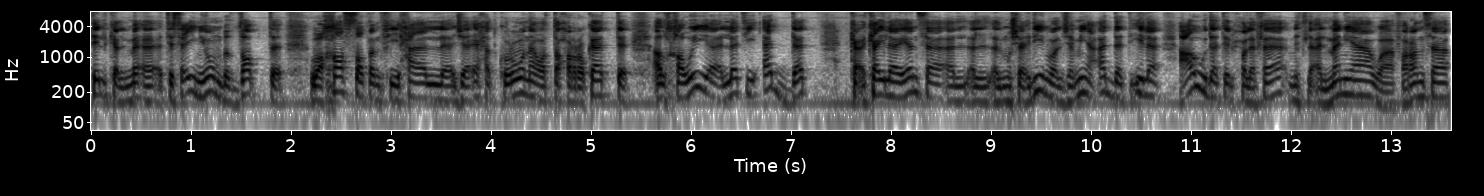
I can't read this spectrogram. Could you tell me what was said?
تلك ال 90 يوم بالضبط وخاصة في حال جائحة كورونا والتحركات القوية التي أدت كي لا ينسى المشاهدين والجميع أدت إلى عودة الحلفاء مثل ألمانيا وفرنسا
